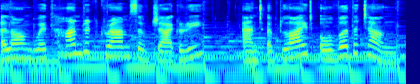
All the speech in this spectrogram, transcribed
along with 100 grams of jaggery and applied over the tongue.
